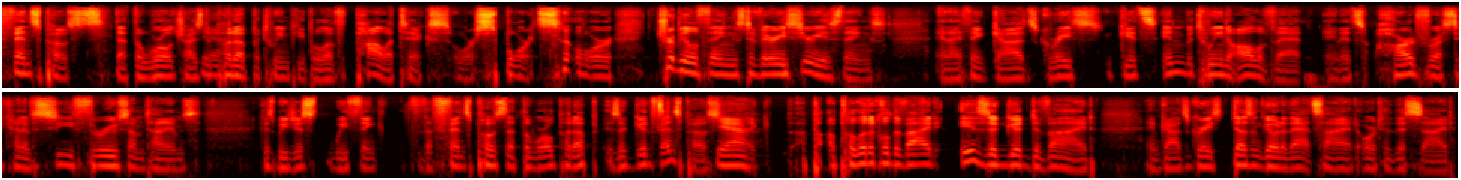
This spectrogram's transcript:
fence posts that the world tries to Yeah. put up between people of politics or sports or trivial things to very serious things. And I think God's grace gets in between all of that. And it's hard for us to kind of see through sometimes because we just, we think the fence post that the world put up is a good fence post. Yeah. Like a, p- a political divide is a good divide. And God's grace doesn't go to that side or to this side.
